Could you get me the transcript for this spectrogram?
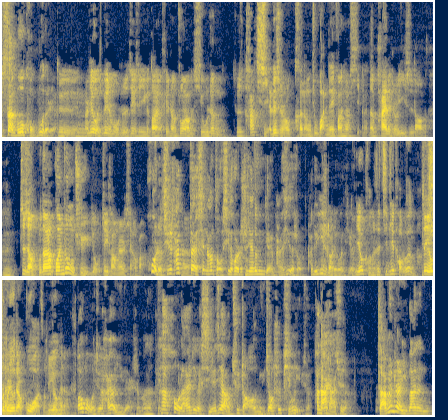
散播恐怖的人。对对对，而且我为什么我觉得这是一个导演非常重要的修正呢？就是他写的时候可能就往这方向写了，但拍的时候意识到了，嗯，至少不能让观众去有这方面的想法。或者其实他在现场走戏的，或者之前跟演员排戏的时候，他就意识到这个问题了。也有可能是集体讨论嘛，这有是不是有点过？怎么有可能？包括我觉得还有一点什么呢？你看后来这个鞋匠去找女教师评理去，他拿啥去的？咱们这儿一般的，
